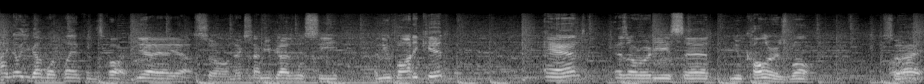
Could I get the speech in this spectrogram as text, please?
I know you got more planned for this car. Yeah, yeah, yeah. So next time you guys will see a new body kit and, as I already said, new color as well. So, All right.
